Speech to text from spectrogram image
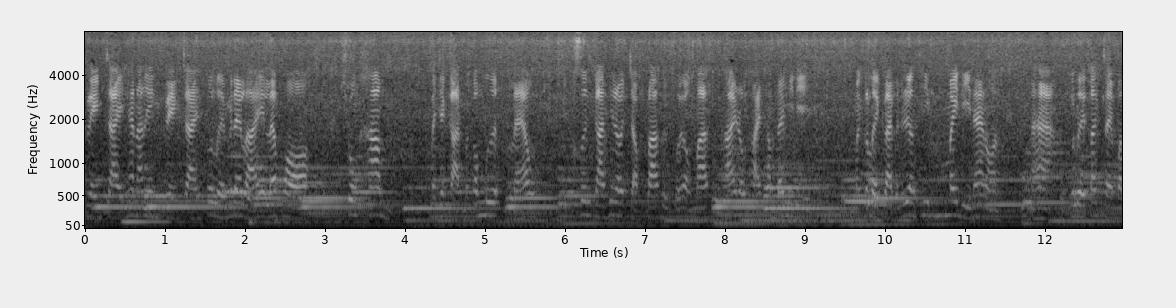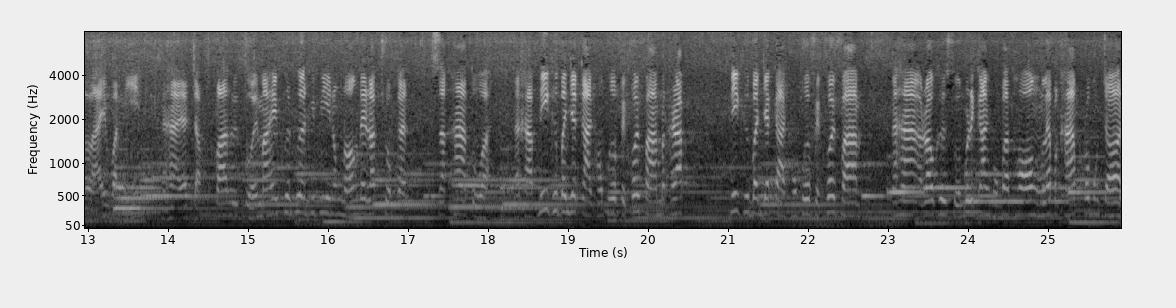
เกรงใจแค่นั้นเองเกรงใจก็เลยไม่ได้ไลฟ์แล้วพอช่วงค่ำบรรยากาศมันก็มืดแล้ว ซึ่งการที่เราจับปลาสวยๆออกมาสุดท้ายเราถ่ายทำได้ไม่ดี มันก็เลยกลายเป็นเรื่องที่ไม่ดีแน่นอนนะฮะผมก็เลยตั้งใจมาไลฟ์วันนี้นะฮะจะจับปลาสวยๆมาให้เพื่อนๆพี่ๆน้องๆ ได้รับชมกันสัก 5 ตัวนะครับนี่คือบรรยากาศของ Perfect ค่อยฟาร์มนะครับนี่คือบรรยากาศของ Perfect ค่อยฟาร์ม นะฮะเราคือศูนย์บริการของปลาทอง และปลาคาร์ฟครบวงจร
